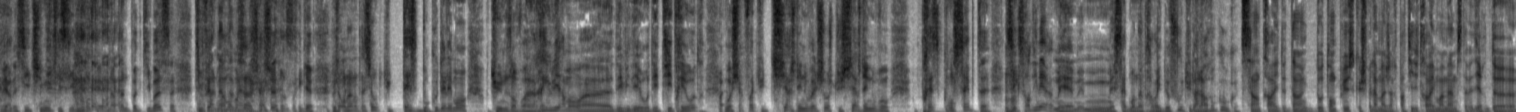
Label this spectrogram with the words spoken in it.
vers le site chimique ici de. On a plein de potes qui bossent. Tu me fais vraiment penser à un chercheur. Que on a l'impression que tu testes beaucoup d'éléments. Tu nous envoies régulièrement hein, des vidéos, des titres et autres. Où à chaque fois tu cherches des nouvelles choses, tu cherches des nouveaux presque concepts. C'est extraordinaire. Mais, mais mais ça demande un travail de fou. Tu dors Alors, pas beaucoup. C'est un travail de dingue, d'autant plus que je fais la majeure partie du travail moi-même, c'est-à-dire de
